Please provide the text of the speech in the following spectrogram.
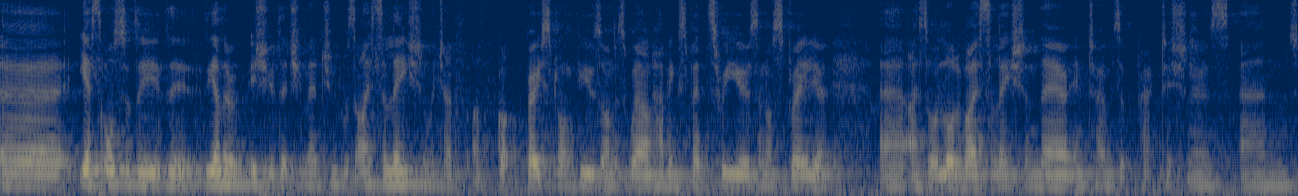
uh, yes, also the, the, the other issue that you mentioned was isolation, which I've, I've got very strong views on as well, having spent three years in Australia uh, I saw a lot of isolation there in terms of practitioners and,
